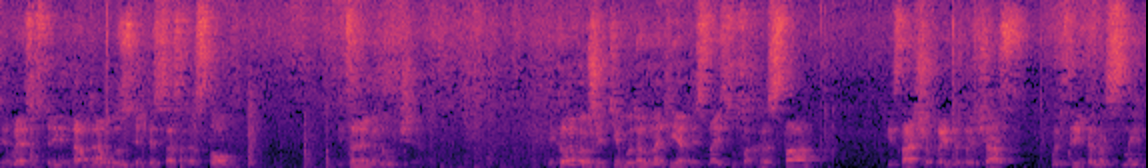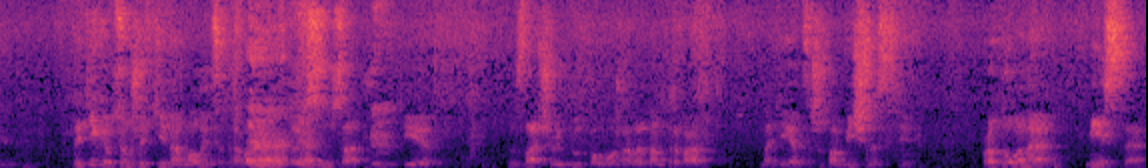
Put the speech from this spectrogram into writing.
і ми зустрі... нам треба зустрітися з Христом. І це неминуче. І коли ми в житті будемо надіятися на Ісуса Христа і знати, що прийде той час, ми зустрітимось з Ним. Не тільки в цьому житті нам молитися треба до Ісуса і знати, що Він тут поможе, але нам треба надіятися, що там вічності протоване місце,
